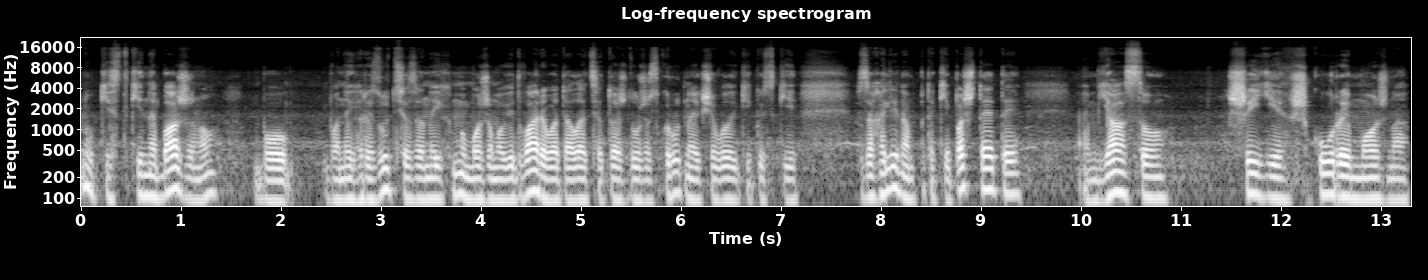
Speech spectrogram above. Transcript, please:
Ну, кістки не бажано, бо вони гризуться за них. Ми можемо відварювати, але це теж дуже скрутно, якщо великі куски. Взагалі нам такі паштети, е, м'ясо, шиї, шкури можна,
